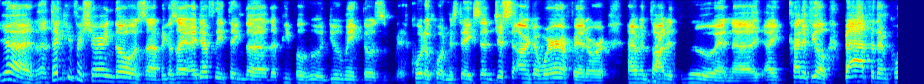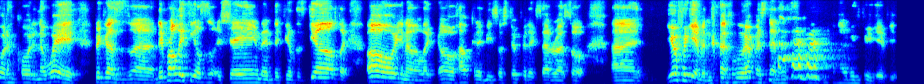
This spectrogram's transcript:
Yeah, thank you for sharing those uh, because I, I, definitely think the the people who do make those quote unquote mistakes and just aren't aware of it or haven't thought right. it through, and uh, I kind of feel bad for them quote unquote in a way because uh, they probably feel ashamed and they feel this guilt like oh you know like oh how can I be so stupid etc. So uh, you're forgiven. Whoever said it, I will forgive you.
